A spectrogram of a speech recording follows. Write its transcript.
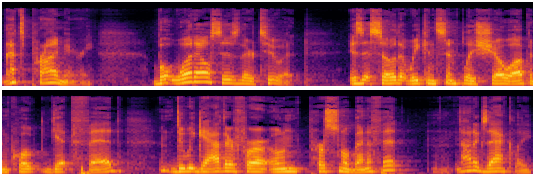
That's primary. But what else is there to it? Is it so that we can simply show up and, quote, get fed? Do we gather for our own personal benefit? Not exactly.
